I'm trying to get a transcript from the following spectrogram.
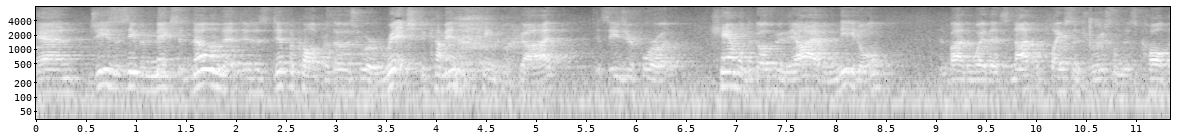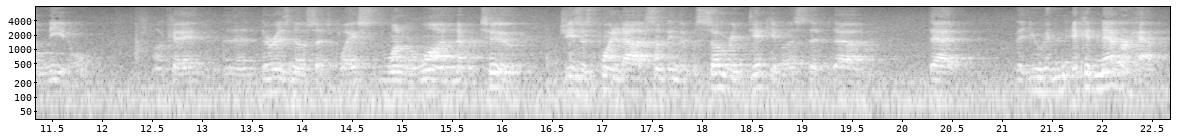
And Jesus even makes it known that it is difficult for those who are rich to come into the kingdom of God. It's easier for a camel to go through the eye of a needle. And by the way, that's not the place in Jerusalem that's called the needle. Okay? There is no such place, number one. Number two, Jesus pointed out something that was so ridiculous that uh, that that you could, it could never happen.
